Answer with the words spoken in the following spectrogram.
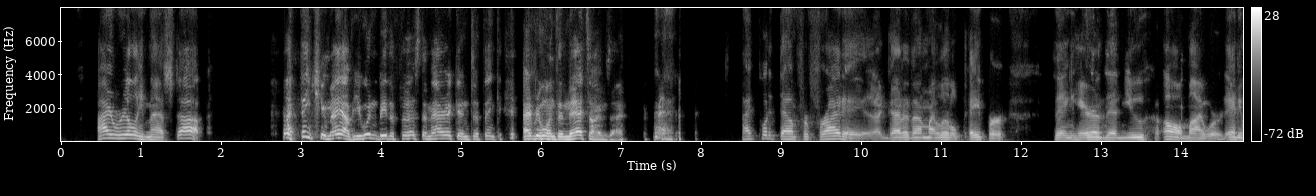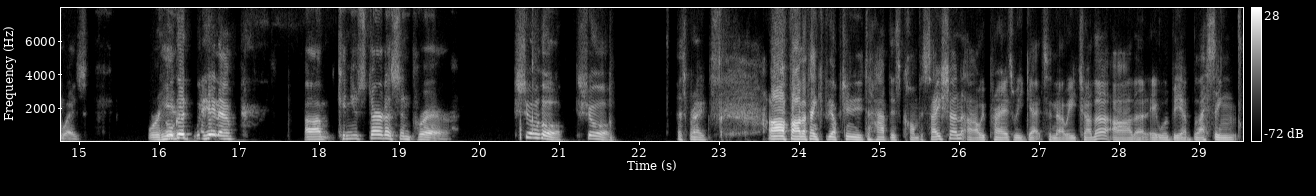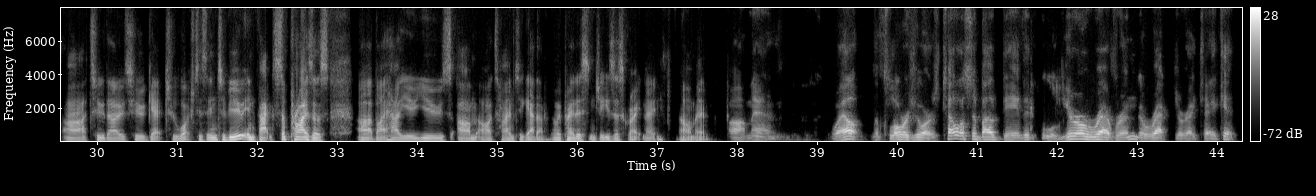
I really messed up. I think you may have. You wouldn't be the first American to think everyone's in their time zone. I put it down for Friday. I got it on my little paper thing here, and then you. Oh my word! Anyways, we're here. Oh, good. We're here now. Um, can you start us in prayer? Sure, sure. Let's pray. Uh, Father, thank you for the opportunity to have this conversation. Uh, we pray as we get to know each other uh, that it will be a blessing uh, to those who get to watch this interview. In fact, surprise us uh, by how you use um, our time together. And we pray this in Jesus' great name. Amen. Amen. Well, the floor is yours. Tell us about David Ould. You're a reverend, a rector, I take it.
